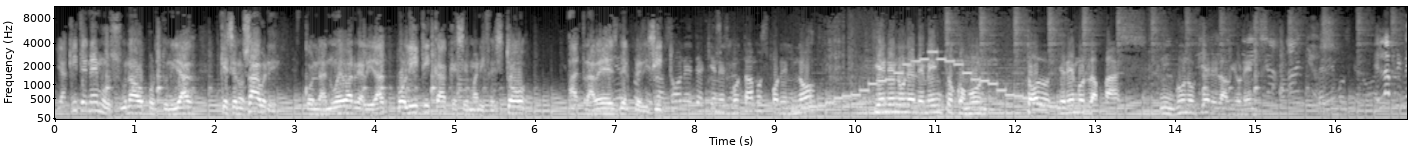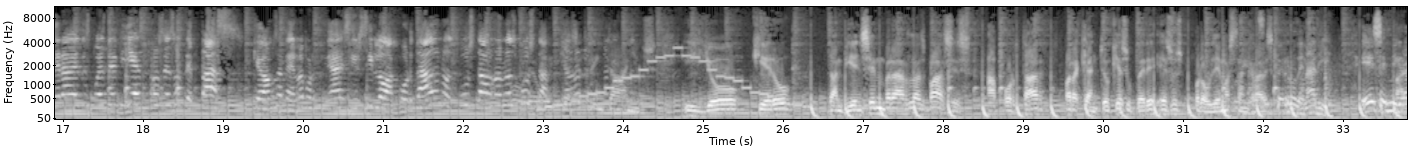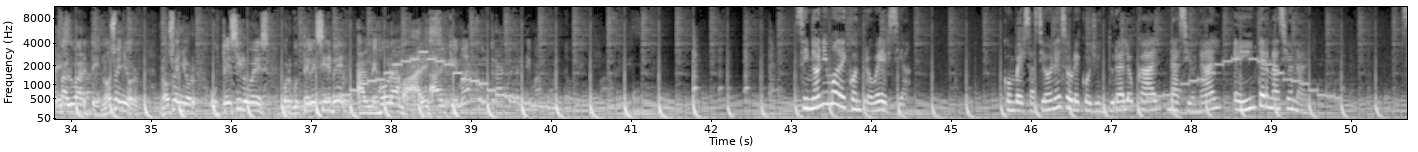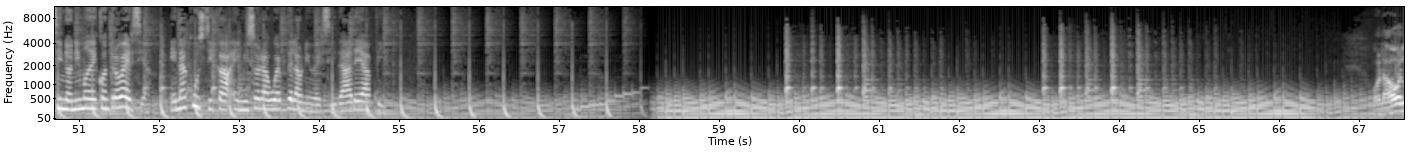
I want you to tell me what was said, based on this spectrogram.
Y aquí tenemos una oportunidad que se nos abre con la nueva realidad política que se manifestó a través del plebiscito. Las de quienes votamos por el no tienen un elemento común. Todos queremos la paz, ninguno quiere la violencia. Es la primera vez después de 10 procesos de paz que vamos a tener la oportunidad de decir si lo acordado nos gusta o no nos gusta. Hace 30 años y yo quiero también sembrar las bases, aportar para que Antioquia supere esos problemas tan graves. Es perro de nadie. Ese es mi gran baluarte. No, señor. No, señor. Usted sí lo es, porque usted le sirve al mejor amo, al que más contrato y al que más puesto Sinónimo de controversia. Conversaciones sobre coyuntura local, nacional e internacional. Sinónimo de controversia. En acústica, emisora web de la Universidad de AFIT.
